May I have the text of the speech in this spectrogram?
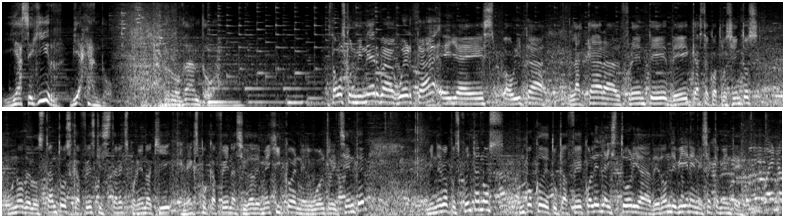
y a seguir viajando, rodando. Estamos con Minerva Huerta, ella es ahorita la cara al frente de Casta 400, uno de los tantos cafés que se están exponiendo aquí en Expo Café en la Ciudad de México, en el World Trade Center. Minerva, pues cuéntanos un poco de tu café, cuál es la historia, de dónde vienen exactamente. Bueno,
